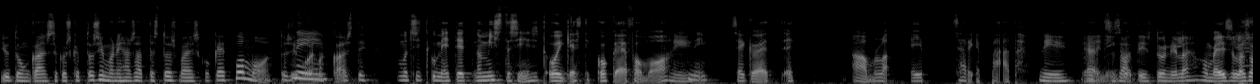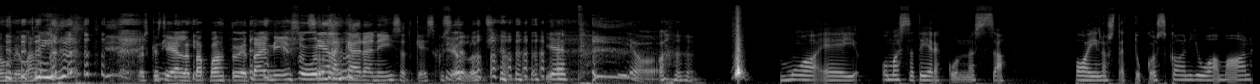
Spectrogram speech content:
jutun kanssa, koska tosi monihan saattaisi tuossa vaiheessa kokea FOMOa tosi niin. voimakkaasti. Mutta sitten kun miettii, että no mistä siinä sit oikeasti kokee FOMOa, niin. niin. sekö, että et aamulla ei särje päätä. Niin, ja että sä saat istua niillä homeisilla sohvilla, niin. koska niin. siellä tapahtuu jotain niin suurta. Siellä käydään ne isot keskustelut. Jep. Joo. Mua ei omassa tiedekunnassa painostettu koskaan juomaan.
